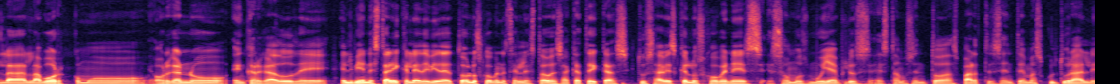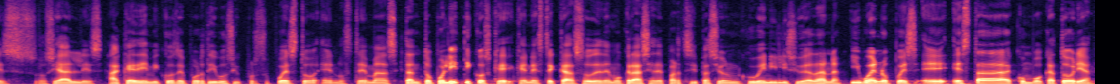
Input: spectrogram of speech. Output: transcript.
la labor como órgano encargado de el bienestar y calidad de vida de todos los jóvenes en el estado de Zacatecas, tú sabes que los jóvenes somos muy amplios, estamos en todas partes, en temas culturales, sociales, académicos, deportivos y por supuesto en los temas tanto políticos que, en este caso de democracia, de participación juvenil y ciudadana. Y bueno, pues eh, esta convocatoria,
